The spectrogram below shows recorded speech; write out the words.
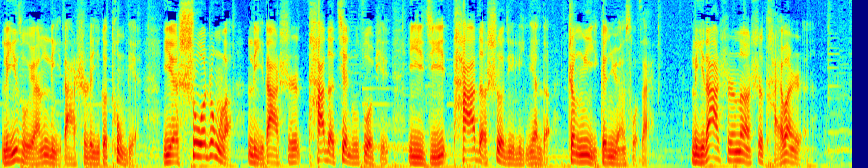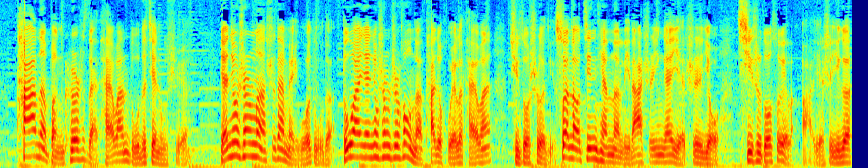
李祖原李大师的一个痛点，也说中了李大师他的建筑作品以及他的设计理念的。争议根源所在，李大师呢是台湾人，他呢本科是在台湾读的建筑学，研究生呢是在美国读的。读完研究生之后呢，他就回了台湾去做设计。算到今天呢，李大师应该也是有七十多岁了啊，也是一个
